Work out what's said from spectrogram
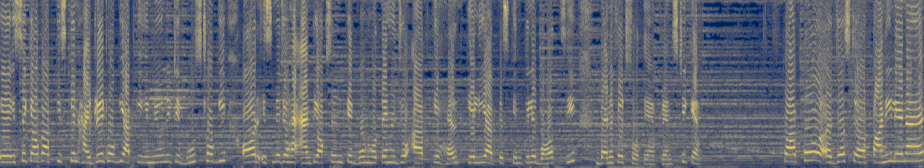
इससे क्या होगा, आपकी स्किन हाइड्रेट होगी, आपकी इम्यूनिटी बूस्ट होगी और इसमें जो है एंटीऑक्सीडेंट के गुण होते हैं जो आपके हेल्थ के लिए, आपके स्किन के लिए बहुत सी बेनिफिट्स होते हैं फ्रेंड्स ठीक है? तो आपको जस्ट पानी लेना है।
